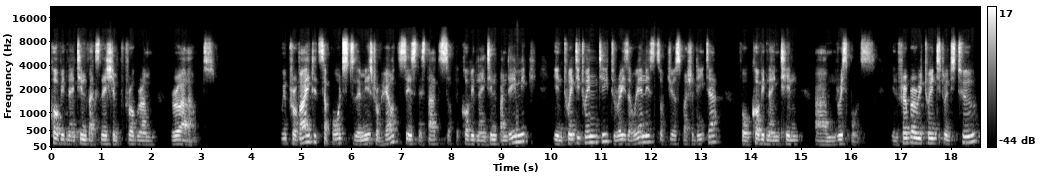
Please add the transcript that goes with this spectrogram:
COVID-19 vaccination program rollout. We provided support to the Ministry of Health since the start of the COVID-19 pandemic in 2020 to raise awareness of geospatial data for COVID-19 um, response. In February 2022,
